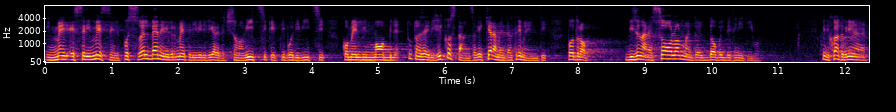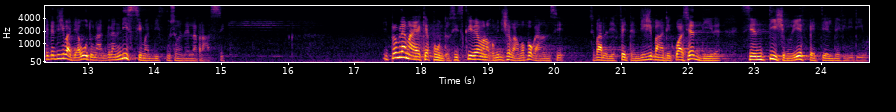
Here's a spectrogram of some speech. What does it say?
imme essere immessi nel possesso del bene mi permette di verificare se ci sono vizi, che tipo di vizi, come l'immobile, tutta una serie di circostanze che chiaramente altrimenti potrò visionare solo al momento del dopo il definitivo. Quindi il contratto preliminare a effetti anticipati ha avuto una grandissima diffusione nella prassi. Il problema è che appunto si scrivevano, come dicevamo poc'anzi, si parla di effetti anticipati, quasi a dire si anticipano gli effetti del definitivo.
